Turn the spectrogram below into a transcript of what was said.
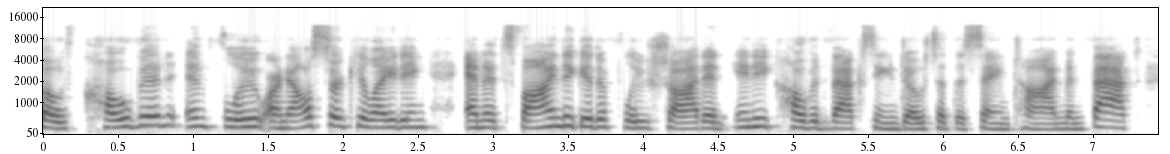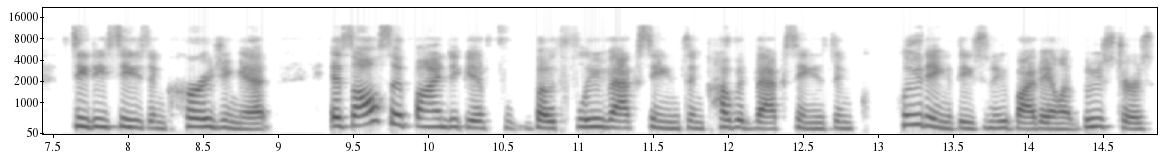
both COVID and flu are now circulating, and it's fine to get a flu shot and any COVID vaccine dose at the same time. In fact, CDC is encouraging it it's also fine to give both flu vaccines and COVID vaccines, including these new bivalent boosters,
